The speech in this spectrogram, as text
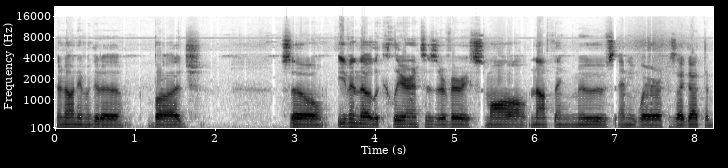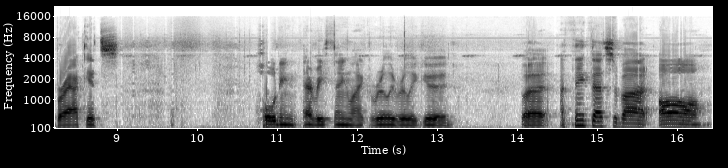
they're not even gonna budge. So even though the clearances are very small, nothing moves anywhere because I got the brackets holding everything like really, really good. But I think that's about all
